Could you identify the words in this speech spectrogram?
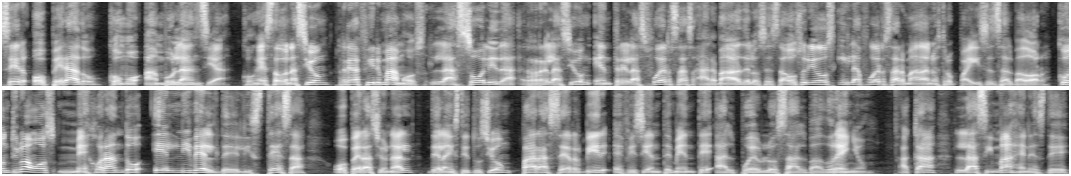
ser operado como ambulancia. Con esta donación reafirmamos la sólida relación entre las Fuerzas Armadas de los Estados Unidos y la Fuerza Armada de nuestro país, El Salvador. Continuamos mejorando el nivel de listeza operacional de la institución para servir eficientemente al pueblo salvadoreño. Acá las imágenes de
